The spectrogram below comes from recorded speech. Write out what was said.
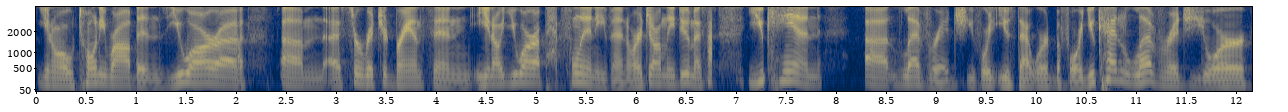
you know, Tony Robbins, you are a, um, a Sir Richard Branson, you know, you are a Pat Flynn even, or a John Lee Dumas, you can uh, leverage, you've used that word before, you can leverage your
